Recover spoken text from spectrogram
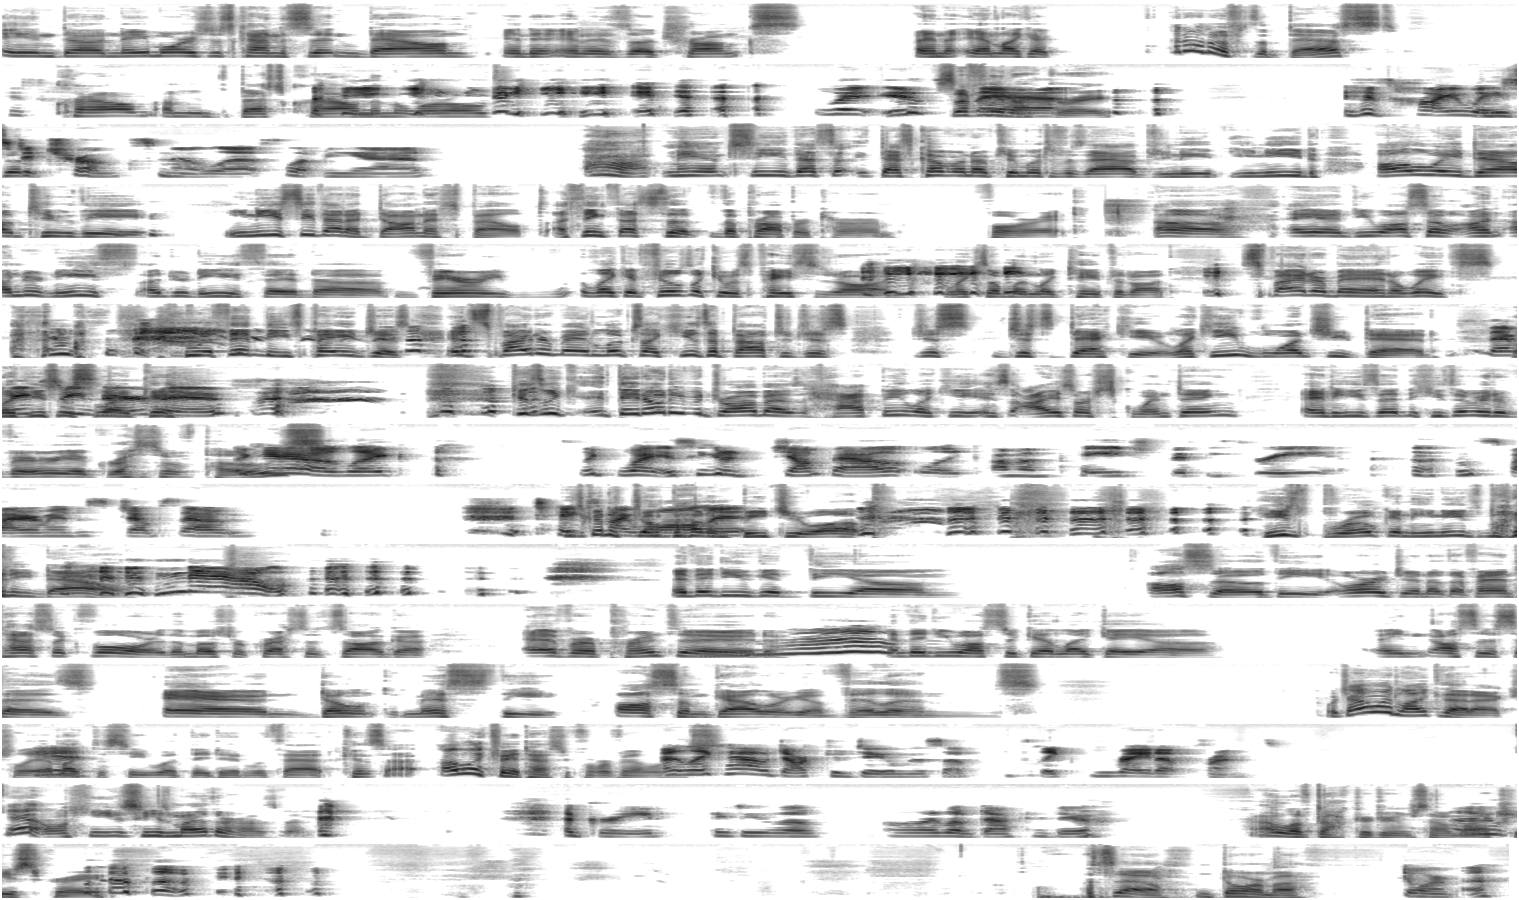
And uh, Namor is just kind of sitting down in in his uh, trunks, and and like a, I don't know if the best His- crown. I mean, the best crown in the world. yeah. What is It's definitely that? not great. His high waisted trunks, no less. Let me add. Ah, man, see that's that's covering up too much of his abs. You need you need all the way down to the. you need to see that Adonis belt. I think that's the the proper term for it. Uh, and you also un- underneath underneath and uh very like it feels like it was pasted on, like someone like taped it on. Spider Man awaits within these pages, and Spider Man looks like he's about to just just just deck you, like he wants you dead. that Like, makes he's me just like- nervous. Because like they don't even draw him as happy. Like he, his eyes are squinting, and he's in he's in a very aggressive pose. yeah, like, like what is he gonna jump out? Like I'm on page fifty three. Spider Man just jumps out, and takes he's gonna jump wallet. out and beat you up. he's broken. He needs money now. now. and then you get the um, also the origin of the Fantastic Four, the most requested saga ever printed. and then you also get like a uh and also says and don't miss the awesome gallery of villains which i would like that actually i'd like to see what they did with that because I, I like fantastic four villains I like how Doctor Doom is up, like right up front. yeah well he's he's my other husband Agreed. I do love. Oh, I love Doctor Doom. i love dr doom so much he's great I love him. so dorma Dorma.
